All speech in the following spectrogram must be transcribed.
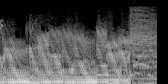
Thank you.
